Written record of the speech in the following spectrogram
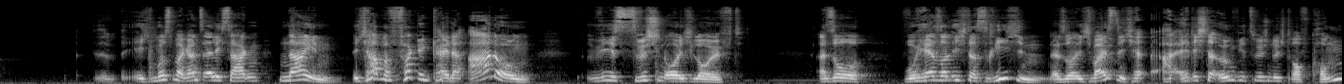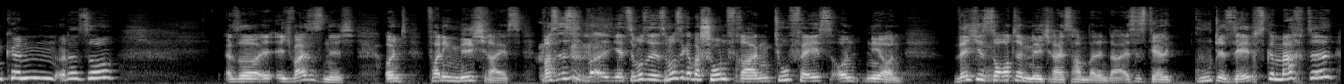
ich muss mal ganz ehrlich sagen, nein, ich habe fucking keine Ahnung, wie es zwischen euch läuft. Also, woher soll ich das riechen? Also, ich weiß nicht, hä- hätte ich da irgendwie zwischendurch drauf kommen können oder so? Also, ich weiß es nicht. Und vor allem Milchreis. Was ist es? Jetzt muss, jetzt muss ich aber schon fragen, Two-Face und Neon. Welche Sorte Milchreis haben wir denn da? Ist es der gute selbstgemachte?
